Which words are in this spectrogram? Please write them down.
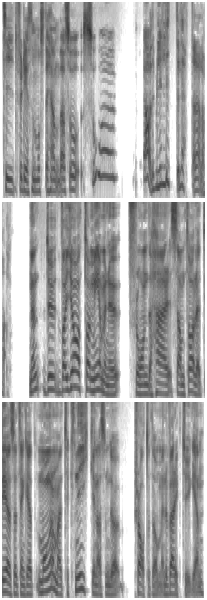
tid för det som måste hända. Så, så ja, det blir lite lättare i alla fall. Men du, vad jag tar med mig nu från det här samtalet, det är alltså att tänka att många av de här teknikerna som du har pratat om, eller verktygen,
